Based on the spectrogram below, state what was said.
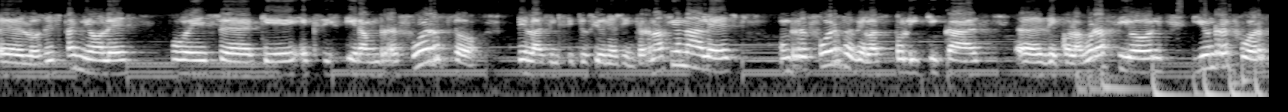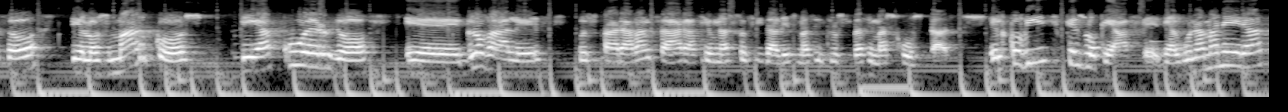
eh, los españoles pues eh, que existiera un refuerzo de las instituciones internacionales, un refuerzo de las políticas eh, de colaboración y un refuerzo de los marcos de acuerdo eh, globales pues para avanzar hacia unas sociedades más inclusivas y más justas. El COVID, ¿qué es lo que hace? De alguna manera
